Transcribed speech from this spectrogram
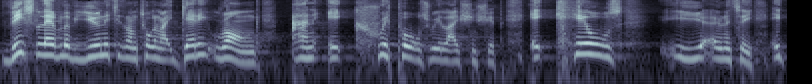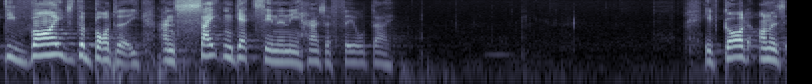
this level of unity that I'm talking about, get it wrong, and it cripples relationship. It kills unity. It divides the body, and Satan gets in and he has a field day. If God honors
